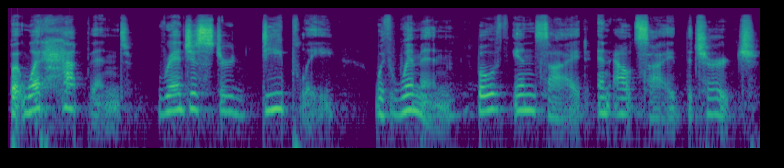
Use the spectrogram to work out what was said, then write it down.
But what happened registered deeply with women, both inside and outside the church.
